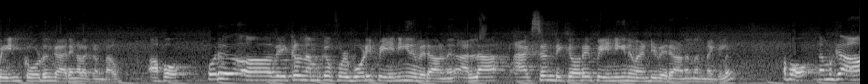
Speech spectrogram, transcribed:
പെയിന്റ് കോഡും കാര്യങ്ങളൊക്കെ ഉണ്ടാവും. അപ്പോൾ ഒരു വെഹിക്കിൾ നമുക്ക് ഫുൾ ബോഡി പെയിന്റിങ്ങിന് വരാണ് അല്ല ആക്സിഡന്റ് റിക്കവറി പെയിന്റിങ്ങിന് വേണ്ടി വരികയാണെന്നുണ്ടെങ്കിൽ അപ്പോൾ നമുക്ക് ആ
